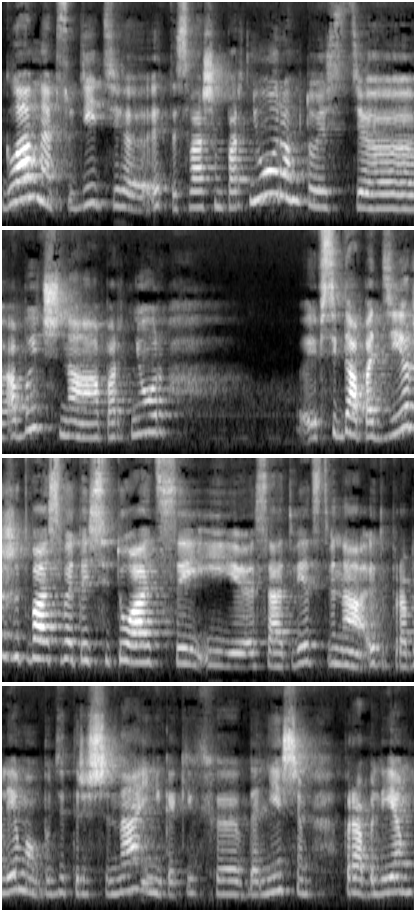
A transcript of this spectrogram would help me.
Главное обсудить э, это с вашим партнером, то есть э, обычно партнер всегда поддержит вас в этой ситуации, и, соответственно, эта проблема будет решена, и никаких э, в дальнейшем проблем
